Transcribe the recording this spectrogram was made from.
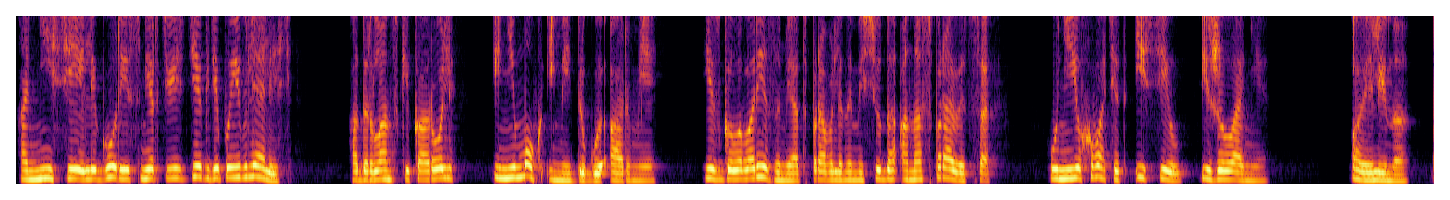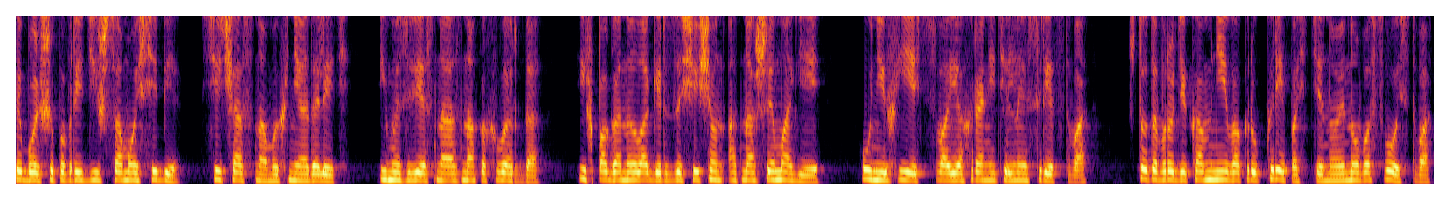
Они сеяли горе и смерть везде, где появлялись. Адерландский король и не мог иметь другой армии. И с головорезами, отправленными сюда, она справится. У нее хватит и сил, и желания. «Айлина, ты больше повредишь самой себе. Сейчас нам их не одолеть. Им известно о знаках Верда. Их поганый лагерь защищен от нашей магии. У них есть свои охранительные средства. Что-то вроде камней вокруг крепости, но иного свойства.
